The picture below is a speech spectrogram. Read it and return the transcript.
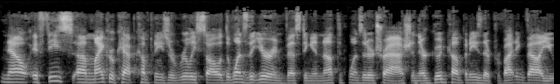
Now, if these uh, micro cap companies are really solid, the ones that you're investing in, not the ones that are trash, and they're good companies, they're providing value,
